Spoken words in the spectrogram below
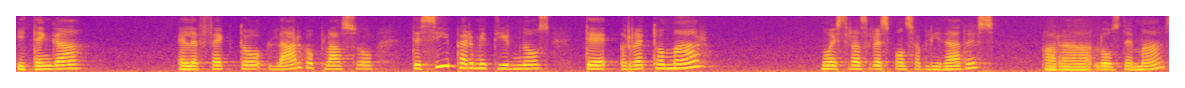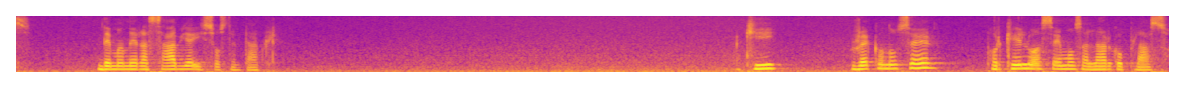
y tenga el efecto largo plazo de sí permitirnos de retomar nuestras responsabilidades para los demás de manera sabia y sustentable. Aquí reconocer por qué lo hacemos a largo plazo.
